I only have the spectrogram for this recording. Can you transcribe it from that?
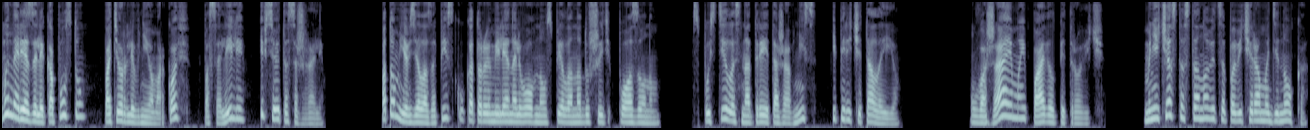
Мы нарезали капусту, потерли в нее морковь, посолили и все это сожрали. Потом я взяла записку, которую Милена Львовна успела надушить по озонам, спустилась на три этажа вниз и перечитала ее. «Уважаемый Павел Петрович, мне часто становится по вечерам одиноко,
